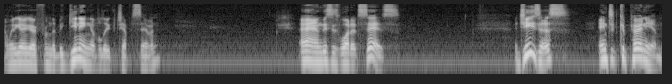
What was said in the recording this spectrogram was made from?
I'm going to go from the beginning of Luke chapter 7. And this is what it says Jesus entered Capernaum.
